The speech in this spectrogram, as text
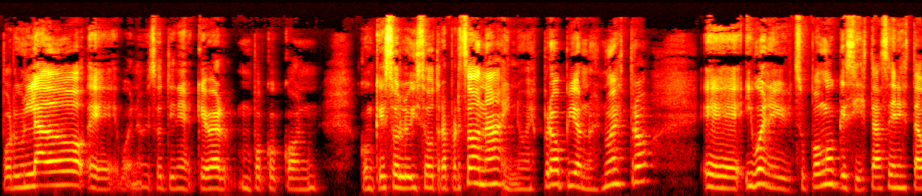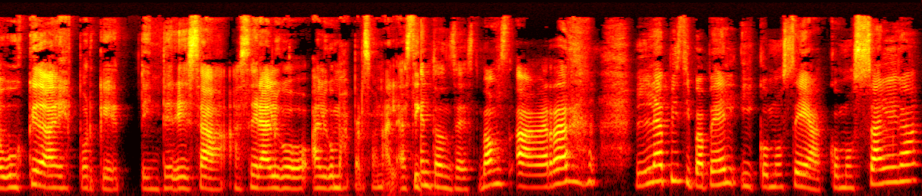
por un lado, eh, bueno, eso tiene que ver un poco con, con que eso lo hizo otra persona y no es propio, no es nuestro. Eh, y bueno, supongo que si estás en esta búsqueda es porque te interesa hacer algo, algo más personal. Así que entonces, vamos a agarrar lápiz y papel y como sea, como salga,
